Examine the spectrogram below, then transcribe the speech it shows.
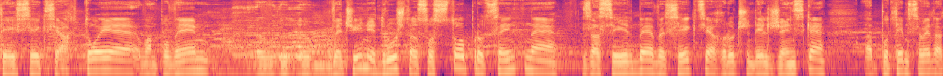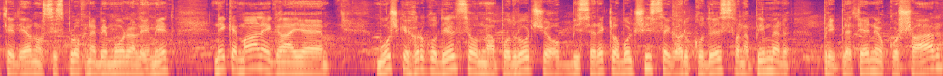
teh sekcijah, to je, vam povem, v večini društev so stoprocentne zasedbe v sekcijah ročni del ženske, potem seveda te dejavnosti sploh ne bi morali imeti. Nekaj malega je moških rokodelcev na področju, bi se reklo, bolj čistega rokodelstva, naprimer pri pletenju košar,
